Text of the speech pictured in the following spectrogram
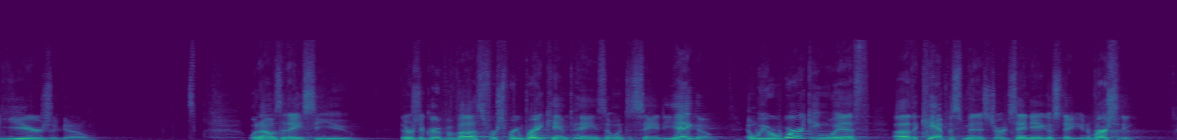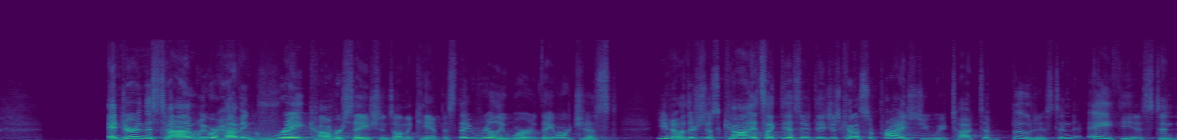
years ago when I was at ACU. There was a group of us for spring break campaigns that went to San Diego, and we were working with uh, the campus minister at San Diego State University. And during this time, we were having great conversations on the campus. They really were. They were just, you know, there's just, it's like this. They just kind of surprised you. We talked to Buddhists and atheists and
